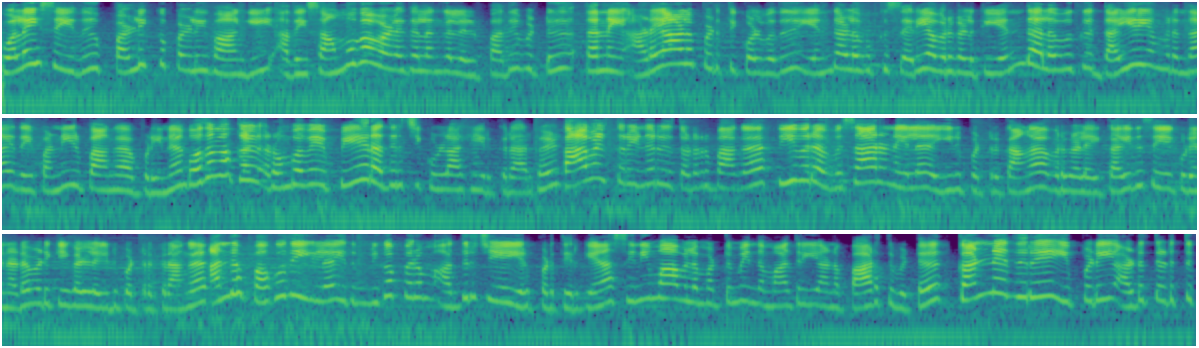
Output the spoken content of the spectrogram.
கொலை செய்து பழிக்கு பழி வாங்கி அதை சமூக வலைதளங்களில் பதிவிட்டு தன்னை அடையாளப்படுத்திக் கொள்வது எந்த அளவுக்கு சரி? அவர்களுக்கு எந்த அளவுக்கு தைரியம் இருந்தா இதை பண்ணியிருப்பாங்க அப்படின்னு பொதுமக்கள் ரொம்பவே பேரதிர்ச்சிக்குள்ளாகி இருக்கிறார்கள் காவல்துறையினர் இது தொடர்பாக தீவிர விசாரணையில ஈடுபட்டிருக்காங்க. அவர்களை கைது செய்யக்கூடிய நடவடிக்கைகள்ல ஈடுபட்டிருக்கிறாங்க. அந்த பகுதியில இது மிக பெரும் அதிர்ச்சியை ஏற்படுத்தியிருக்கு. ஏன்னா சினிமாவில் மட்டுமே இந்த மாதிரியான பார்த்துவிட்டு கண்ணெதிரே இப்படி அடுத்தடுத்து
